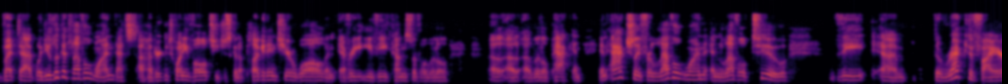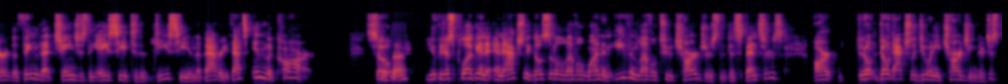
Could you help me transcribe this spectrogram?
But uh, when you look at level one, that's 120 volts. You're just going to plug it into your wall, and every EV comes with a little a, a, little pack. And and actually, for level one and level two, the um, the rectifier, the thing that changes the AC to the DC in the battery, that's in the car. So okay. you could just plug in, and actually, those little level one and even level two chargers, the dispensers, are don't don't actually do any charging. They're just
